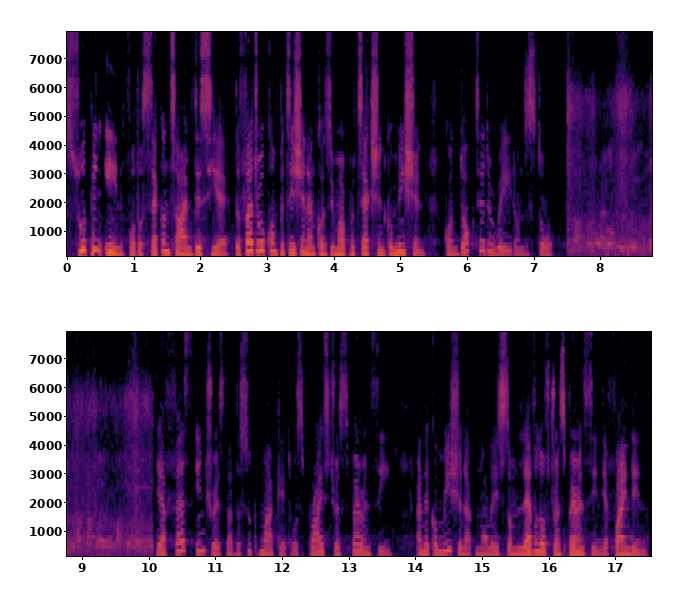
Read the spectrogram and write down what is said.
Swooping in for the second time this year, the Federal Competition and Consumer Protection Commission conducted a raid on the store. Their first interest at the supermarket was price transparency, and the Commission acknowledged some level of transparency in their findings.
